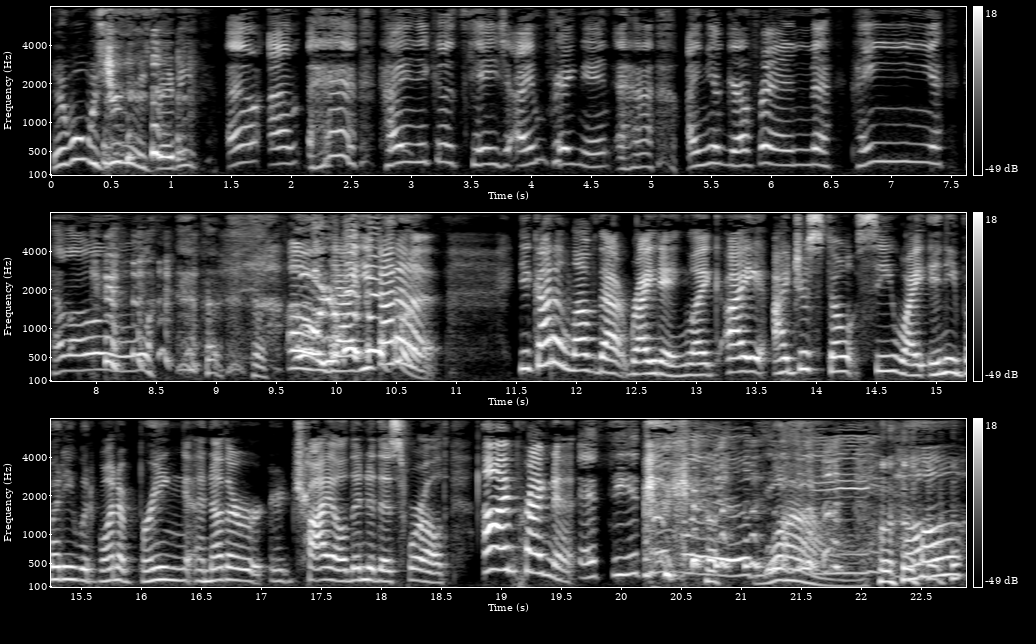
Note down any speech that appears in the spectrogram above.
Yeah, what was your news, baby? um, um, hi, Nicolas Cage. I'm pregnant. Uh, I'm your girlfriend. Hey, hello. Oh, you're yeah, you girlfriend. gotta you gotta love that writing. Like I I just don't see why anybody would want to bring another child into this world. Oh, I'm pregnant. It's the it's the Wow. oh.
